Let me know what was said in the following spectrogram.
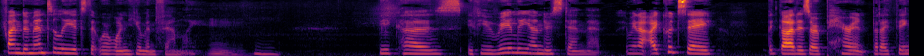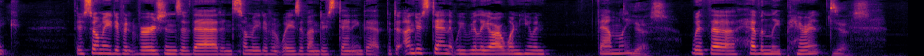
Fundamentally, it's that we're one human family. Mm. Because if you really understand that, I mean, I could say that God is our parent, but I think there's so many different versions of that and so many different ways of understanding that. But to understand that we really are one human family Yes. with a heavenly parent, Yes.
